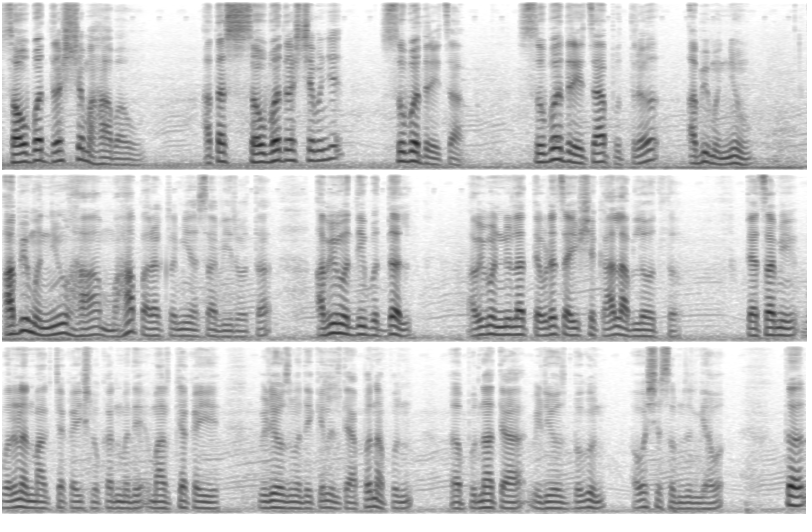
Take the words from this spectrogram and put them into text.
सौभद्रश्य महाबाहू. आता सौभद्रश्य म्हणजे सुभद्रेचा. सुभद्रेचा पुत्र अभिमन्यू. अभिमन्यू हा महापराक्रमी असा वीर होता. अभिमन्यूबद्दल अभिमन्यूला तेवढंच आयुष्य का लाभलं होतं? त्याचा मी वर्णन मागच्या काही श्लोकांमध्ये मागच्या काही व्हिडिओजमध्ये केलेलं ते आपण आपण पुन्हा त्या व्हिडिओज बघून अवश्य समजून घ्यावं. तर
